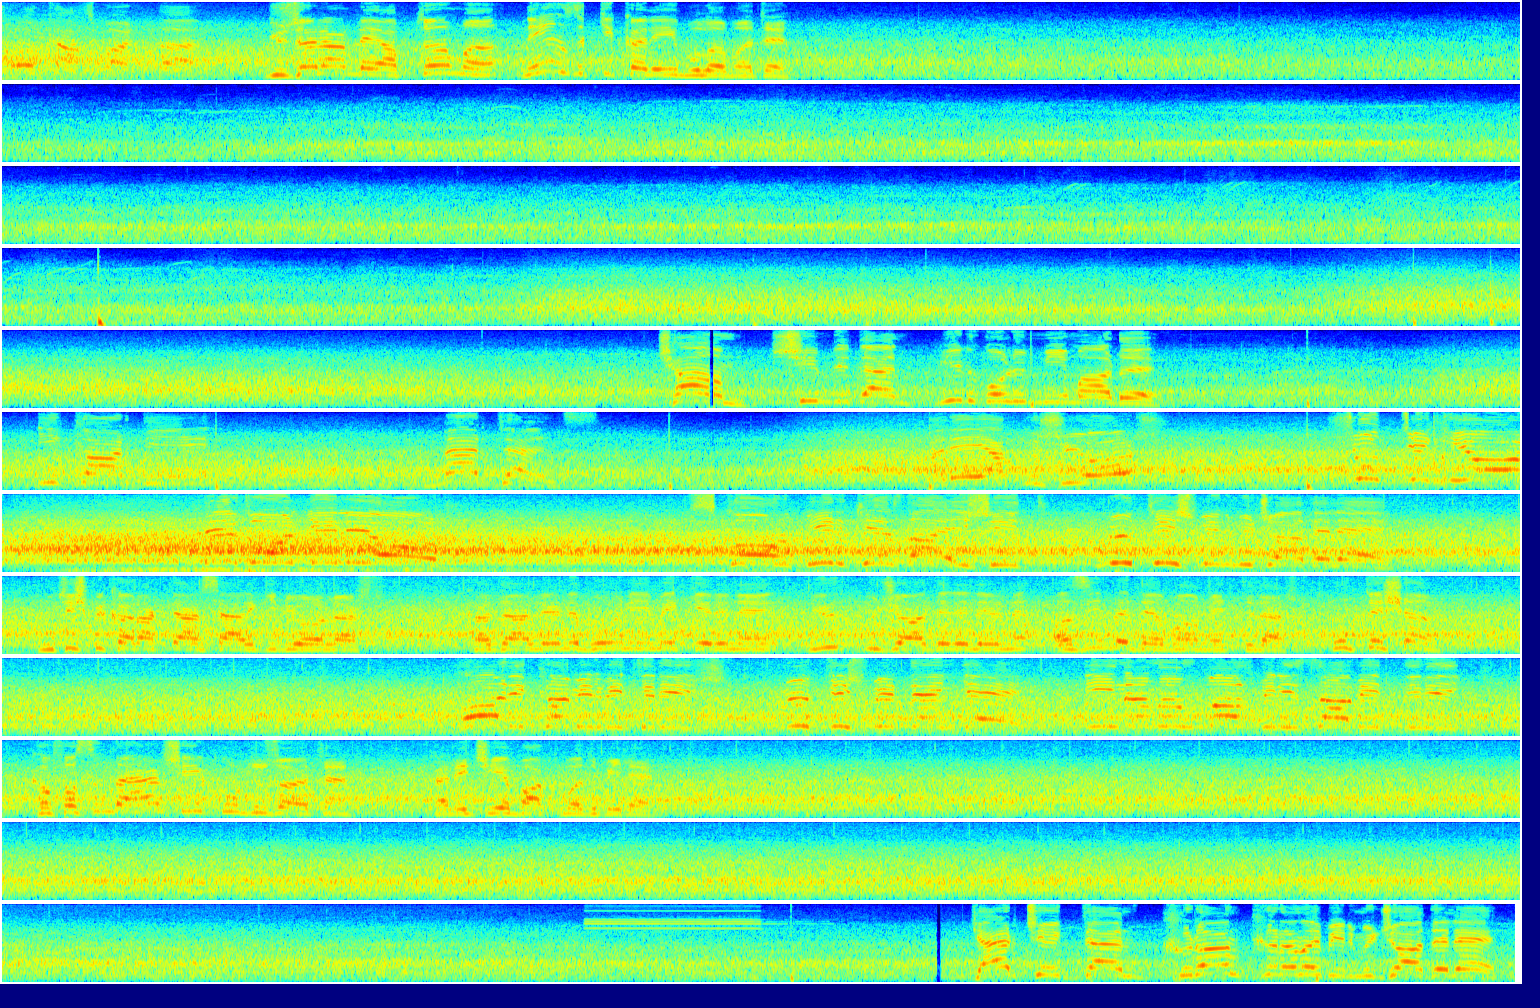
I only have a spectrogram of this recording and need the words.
Çok az farkla. Güzel hamle yaptı ama ne yazık ki kaleyi bulamadı. Çam şimdiden bir golün mimarı. Icardi. Mertens. Kaleye yaklaşıyor. Şut çekiyor. Ve gol geliyor. Skor bir kez daha eşit. Müthiş bir mücadele. Müthiş bir karakter sergiliyorlar. Kaderlerine boyun eğmek yerine büyük mücadelelerine azimle devam ettiler. Muhteşem. Müthiş bir denge. İnanılmaz bir isabetlilik. Kafasında her şeyi kurdu zaten. Kaleciye bakmadı bile. Gerçekten kıran kırana bir mücadele.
